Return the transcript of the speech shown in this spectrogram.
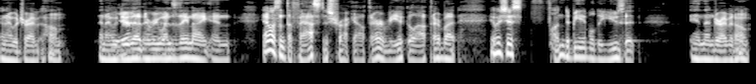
and I would drive it home. And I would yeah. do that every Wednesday night. And it wasn't the fastest truck out there or vehicle out there, but it was just fun to be able to use it and then drive it home.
